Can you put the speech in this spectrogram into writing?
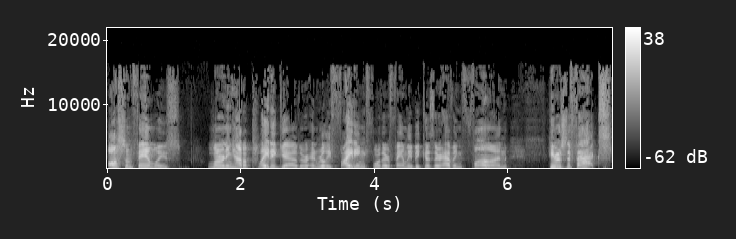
awesome families, learning how to play together and really fighting for their family because they're having fun, here's the facts.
